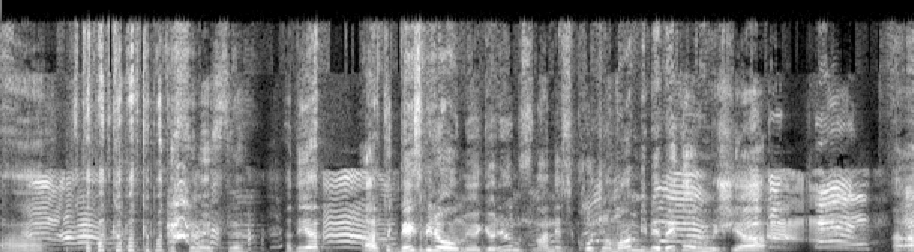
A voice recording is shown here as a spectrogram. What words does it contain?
Aa, kapat kapat kapat üstüne üstüne. Hadi yap. Artık bez bile olmuyor görüyor musun? Annesi kocaman bir bebek olmuş ya. Aa,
